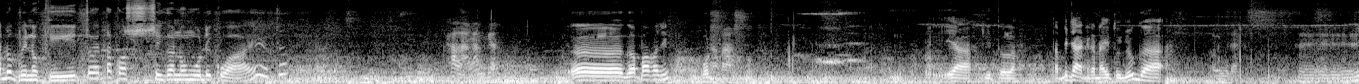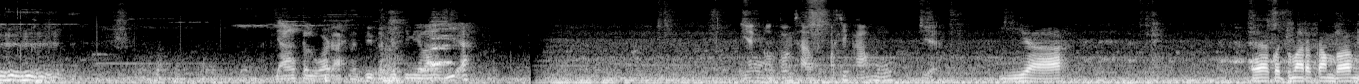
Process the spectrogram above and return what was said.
Aduh, pinuh gitu eta kos siga nu mudik wae eta. halangan kan? Eh, gak apa-apa sih. Apa? Ya, gitulah. Tapi jangan kena itu juga. Oh, udah. Jangan keluar ah nanti tapi sini lagi ah. Yang nonton satu pasti kamu, ya. Iya. Ya, aku cuma rekam, Bang.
